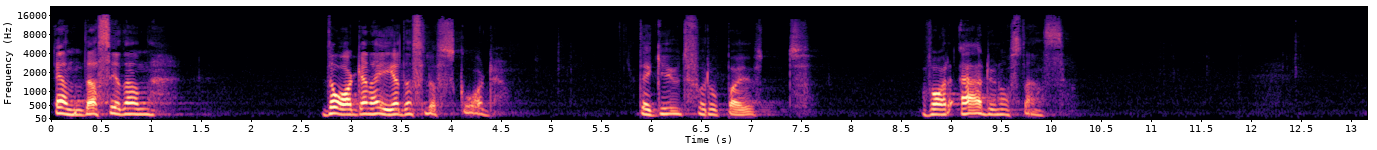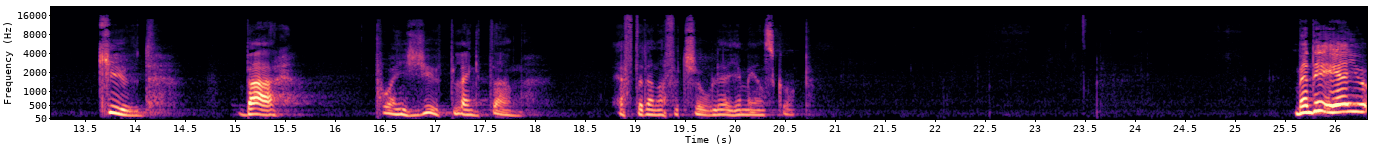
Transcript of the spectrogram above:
Ända sedan dagarna i Edens lustgård, där Gud får ropa ut. Var är du någonstans? Gud bär på en djup längtan efter denna förtroliga gemenskap. Men det är ju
